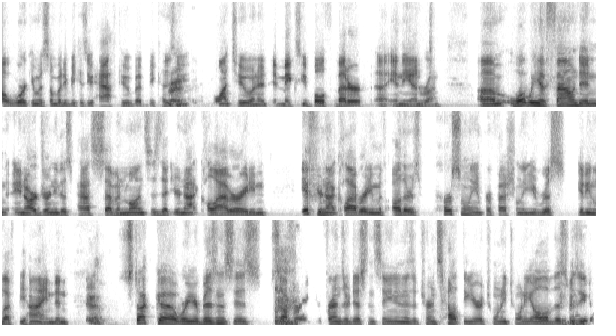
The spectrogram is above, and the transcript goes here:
about working with somebody because you have to, but because right. you want to, and it, it makes you both better uh, in the end run. Um, what we have found in in our journey this past seven months is that you're not collaborating. If you're not collaborating with others personally and professionally, you risk getting left behind and Yeah. stuck uh, where your business is suffering. your friends are distancing, and as it turns out, the year of 2020, all of this was even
